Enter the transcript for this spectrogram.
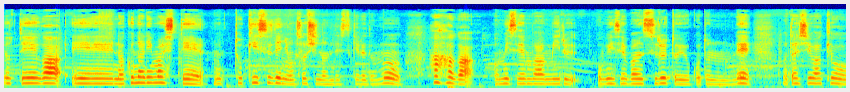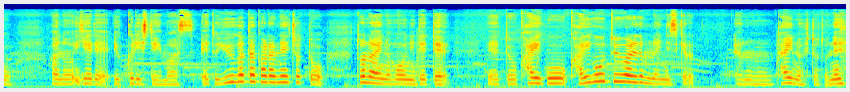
予定が、えー、なくなりましてもう時すでに遅しなんですけれども母がお店番見るお店番するということなので私は今日あの家でゆっくりしています。えっ、と夕方からねちょっと都内の方に出てえっ、と会合会合というあれでもないんですけどあのタイの人とね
